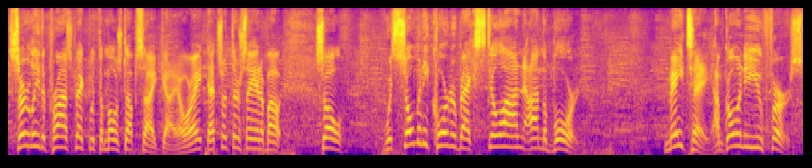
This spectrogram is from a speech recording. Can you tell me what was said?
Certainly the prospect with the most upside guy, all right? That's what they're saying about. So, with so many quarterbacks still on, on the board, Mate, I'm going to you first.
